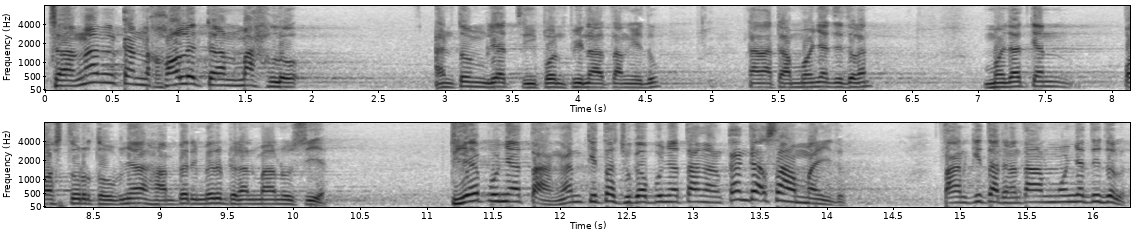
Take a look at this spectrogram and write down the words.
Jangankan Khalid dengan makhluk. Antum lihat di pon binatang itu. Kan ada monyet itu kan. Monyet kan postur tubuhnya hampir mirip dengan manusia. Dia punya tangan, kita juga punya tangan. Kan gak sama itu. Tangan kita dengan tangan monyet itu loh.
